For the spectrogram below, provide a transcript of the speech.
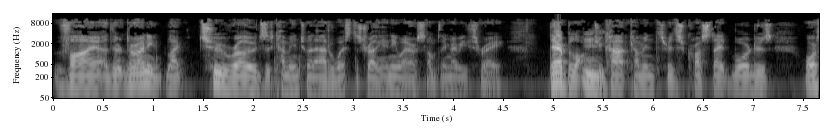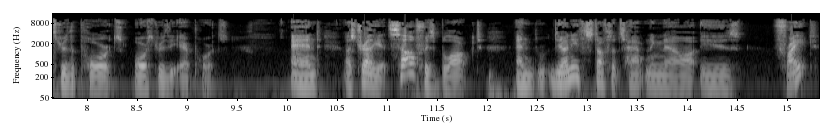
via, there, there, are only like two roads that come into and out of Western Australia anyway or something, maybe three. They're blocked. Mm. You can't come in through the cross state borders or through the ports or through the airports. And Australia itself is blocked, and the only stuff that's happening now is freight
